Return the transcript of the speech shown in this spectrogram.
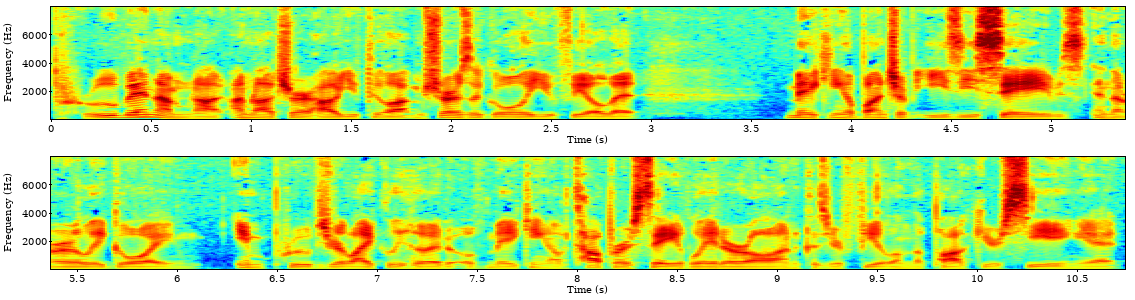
proven. I'm not i'm not sure how you feel. I'm sure as a goalie you feel that making a bunch of easy saves in the early going improves your likelihood of making a tougher save later on because you're feeling the puck you're seeing it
